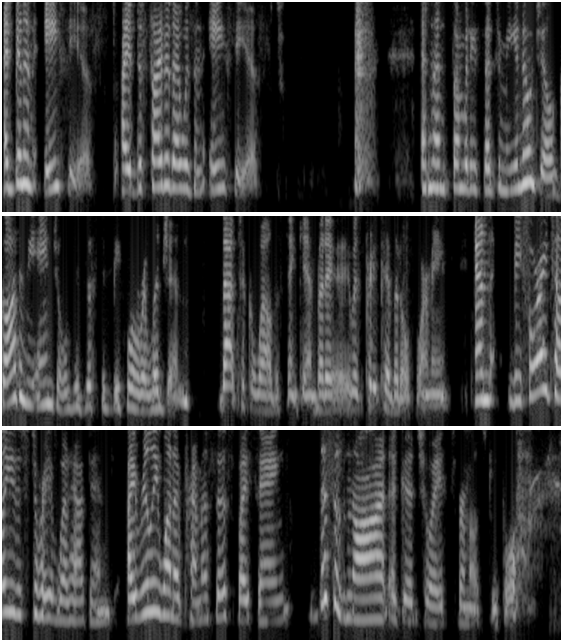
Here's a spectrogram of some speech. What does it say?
I'd been an atheist. I had decided I was an atheist. and then somebody said to me, You know, Jill, God and the angels existed before religion. That took a while to sink in, but it, it was pretty pivotal for me. And before I tell you the story of what happened, I really want to premise this by saying this is not a good choice for most people.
